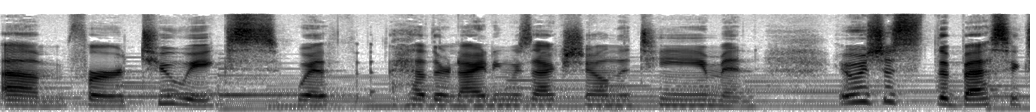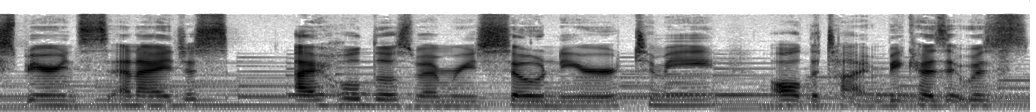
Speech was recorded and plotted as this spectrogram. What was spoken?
um, for two weeks with Heather Gneiting was actually on the team and it was just the best experience and I just I hold those memories so near to me all the time because it was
